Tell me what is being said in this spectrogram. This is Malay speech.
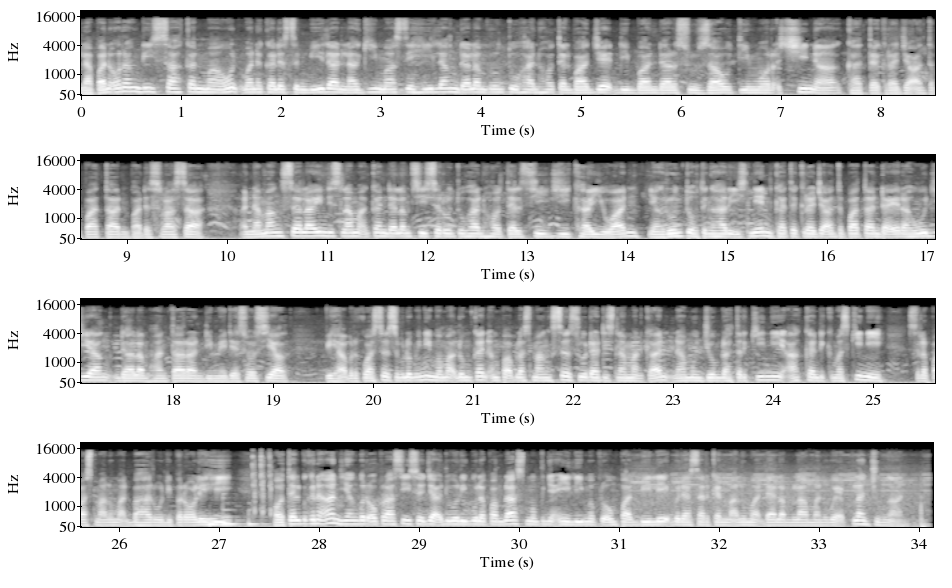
Lapan orang disahkan maut manakala sembilan lagi masih hilang dalam runtuhan hotel bajet di Bandar Suzhou Timur, China, kata kerajaan tempatan pada Selasa. Enam mangsa lain diselamatkan dalam sisa runtuhan hotel CG Kayuan yang runtuh tengah hari Isnin, kata kerajaan tempatan daerah Wujiang dalam hantaran di media sosial. Pihak berkuasa sebelum ini memaklumkan 14 mangsa sudah diselamatkan namun jumlah terkini akan dikemaskini selepas maklumat baharu diperolehi. Hotel berkenaan yang beroperasi sejak 2018 mempunyai 54 bilik berdasarkan maklumat dalam laman web pelancongan.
